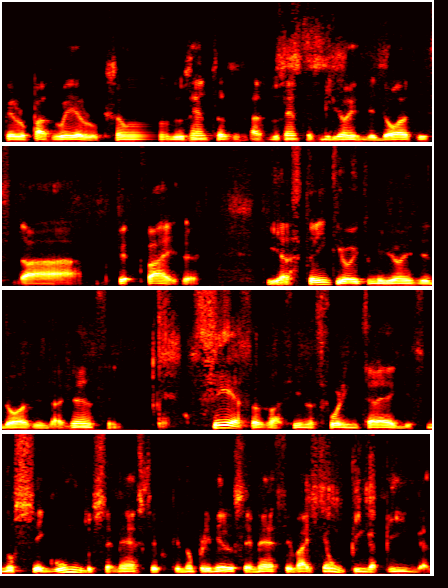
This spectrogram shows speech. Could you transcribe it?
pelo Pazuello, que são 200, as 200 milhões de doses da Pfizer e as 38 milhões de doses da Janssen, se essas vacinas forem entregues no segundo semestre, porque no primeiro semestre vai ter um pinga-pinga,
